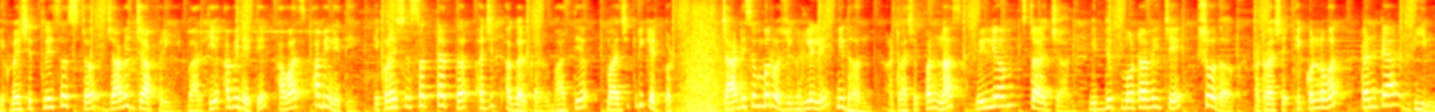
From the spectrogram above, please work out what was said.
एकोणीसशे त्रेसष्ट जावेद जाफरी भारतीय अभिनेते आवाज अभिनेते. एकोणीसशे सत्याहत्तर अजित अगरकर भारतीय माजी क्रिकेटपटू. चार डिसेंबर रोजी घडलेले निधन. अठराशे पन्नास विल्यम स्टर्जन विद्युत मोटारीचे शोधक. अठराशे एकोणनव्वद टंट्या भील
